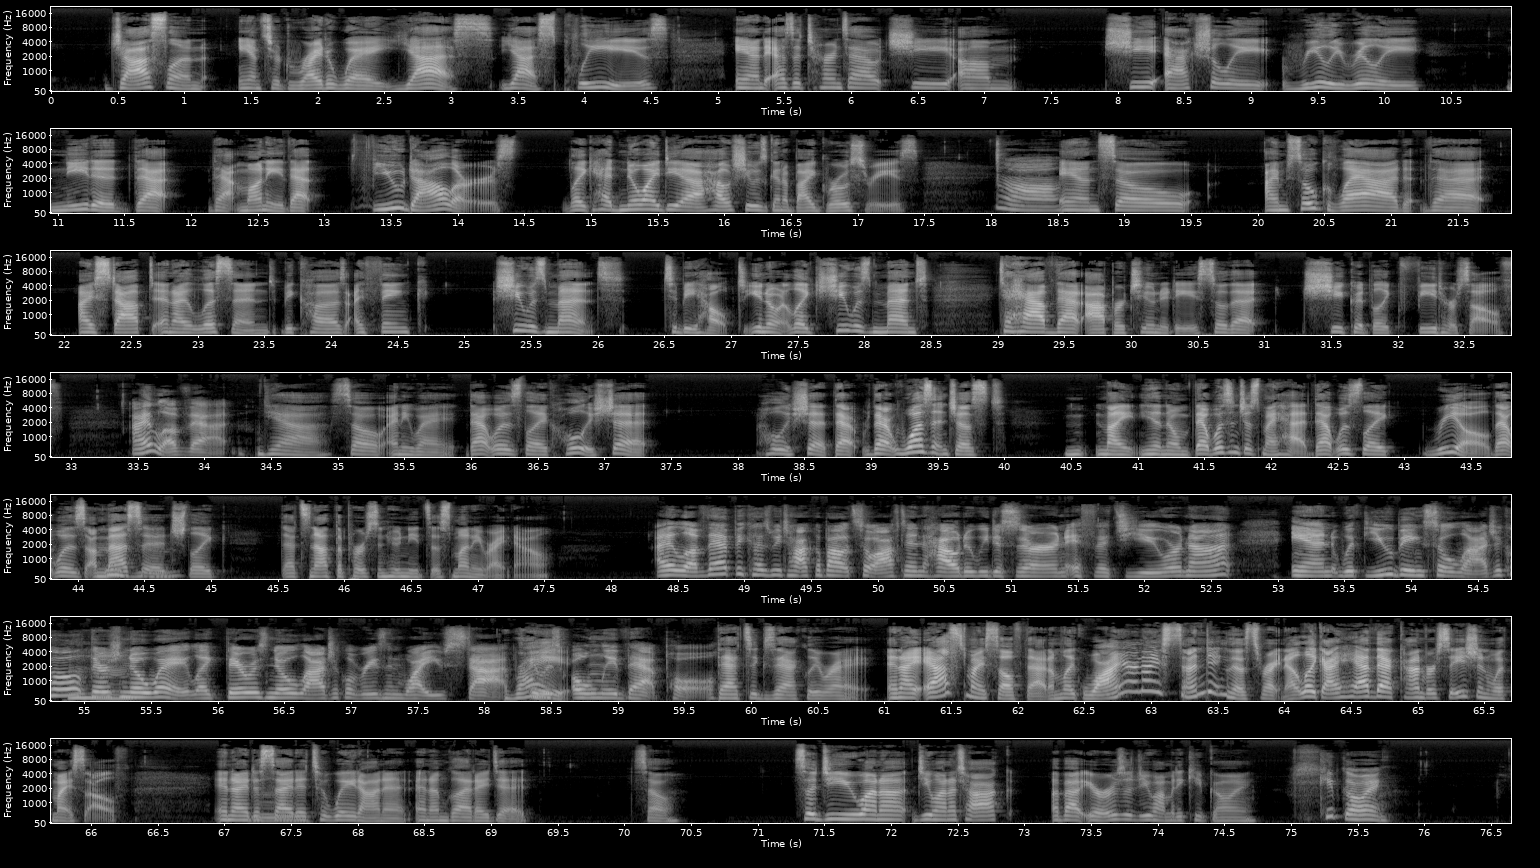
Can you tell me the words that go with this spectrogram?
Jocelyn answered right away, yes, yes, please. And as it turns out, she um she actually really, really needed that that money, that few dollars. Like had no idea how she was gonna buy groceries. Aw. And so I'm so glad that I stopped and I listened because I think she was meant to be helped. You know, like she was meant to have that opportunity so that she could like feed herself. I love that. Yeah. So anyway, that was like holy shit. Holy shit. That that wasn't just my, you know, that wasn't just my head. That was like real. That was a message like that's not the person who needs this money right now. I love that because we talk about so often how do we discern if it's you or not? And with you being so logical, there's Mhm. no way. Like there was no logical reason why you stopped. Right. It was only that pull. That's exactly right. And I asked myself that. I'm like, why aren't I sending this right now? Like I had that conversation with myself and I decided to wait on it and I'm glad I did. So So do you want to do you want to talk about yours or do you want me to keep going? Keep going.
